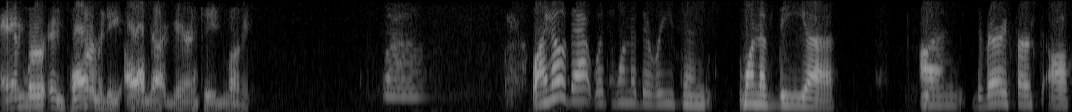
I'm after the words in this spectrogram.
Amber, and Parvati all got guaranteed money. Wow. Well, I know that was one of the reasons, one of the, uh on the very first All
